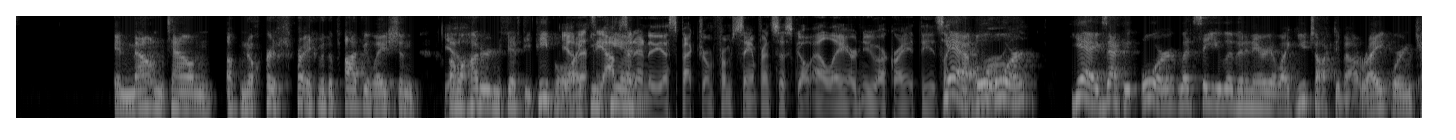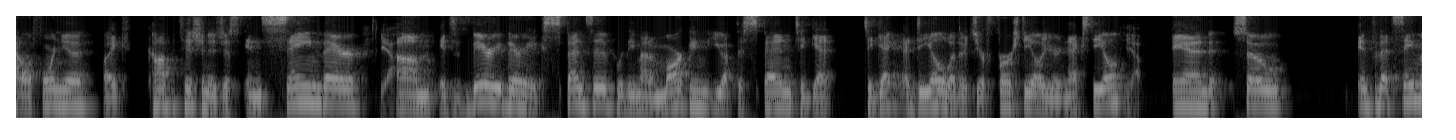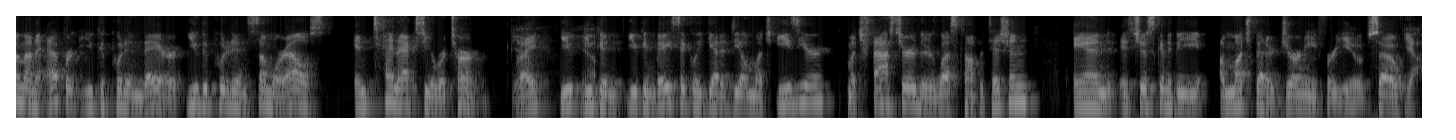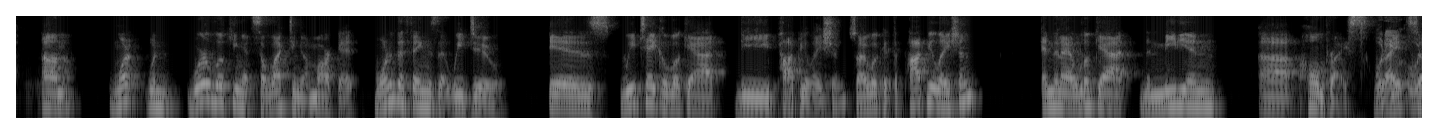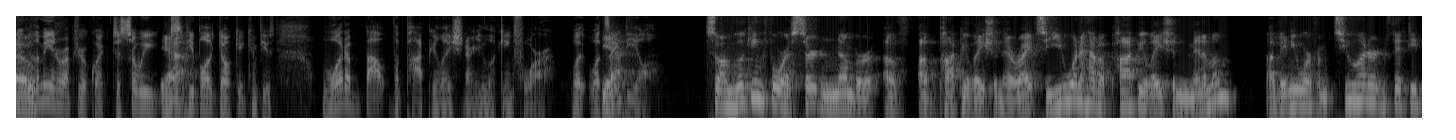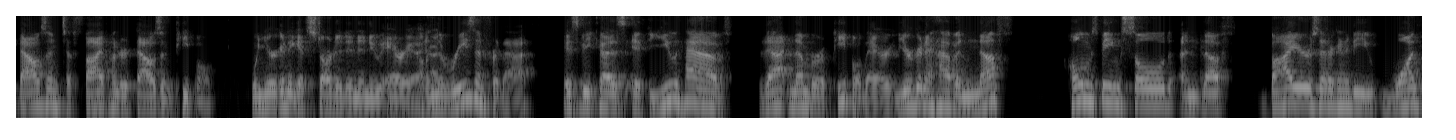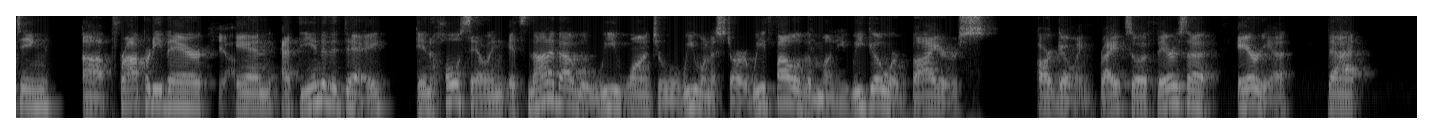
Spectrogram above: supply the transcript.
in mountain town up north, right, with a population Yeah. of 150 people? yeah Like, that's the opposite end of the spectrum from san francisco la or new york right it's like yeah, rural. or, or yeah, exactly. Or let's say you live in an area like you talked about, right? Where in California, like competition is just insane there. Yeah. Um, it's very, very expensive with the amount of marketing that you have to spend to get to get a deal, whether it's your first deal or your next deal. Yep. And so, and for that same amount of effort that you could put in there, you could put it in somewhere else and 10x your return. Yeah. Right. You you can you can basically get a deal much easier, much faster. There's less competition, and it's just going to be a much better journey for you. So Yeah. um, when we're looking at selecting a market, one of the things that we do is we take a look at the population. So I look at the population, and then I look at the median uh, home price. What right. you, do you- let me interrupt you real quick, just so we Yeah. so people don't get confused. What about the population are you looking for? What what's Yeah. ideal? So I'm looking for a certain number of, of population there, right? So you want to have a population minimum of anywhere from 250,000 to 500,000 people when you're going to get started in a new area. Okay. And the reason for that is because if you have that number of people there, you're going to have enough homes being sold, enough buyers that are going to be wanting uh, property there. Yeah. And at the end of the day, in wholesaling, it's not about what we want or where we want to start. We follow the money. We go where buyers are going, right? So if there's a area that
